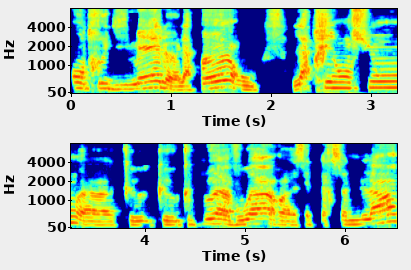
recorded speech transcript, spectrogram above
entre guillemets la peur ou l'appréhension euh, que, que, que, peut avoir euh, cette personne-là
